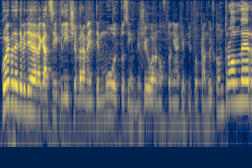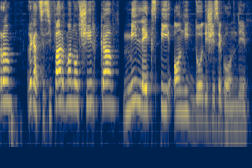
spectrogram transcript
Come potete vedere ragazzi il glitch è veramente molto semplice, ora non sto neanche più toccando il controller. Ragazzi si farmano circa 1000 XP ogni 12 secondi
